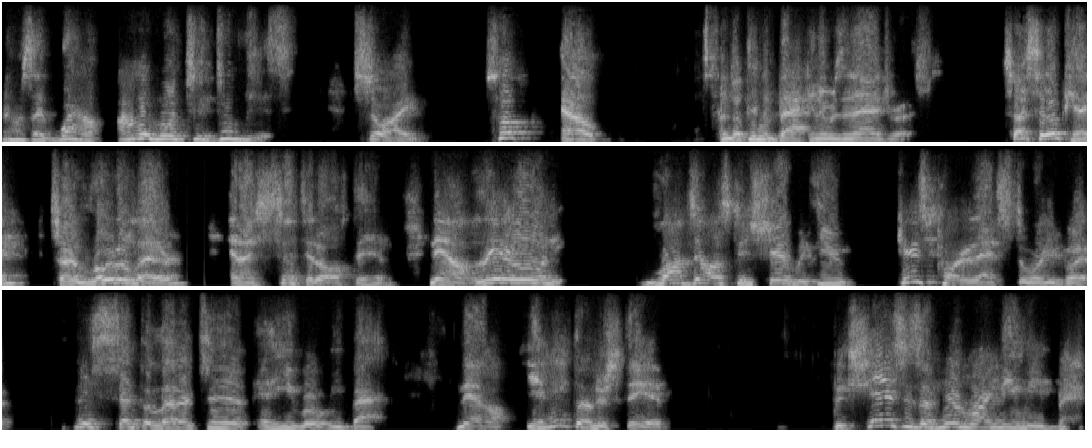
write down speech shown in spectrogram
and I was like, "Wow, I want to do this." So I took out, I looked in the back, and there was an address. So I said, "Okay." So I wrote a letter and I sent it off to him. Now later on, Rob Jolles can share with you his part of that story, but I sent the letter to him and he wrote me back. Now, you have to understand the chances of him writing me back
